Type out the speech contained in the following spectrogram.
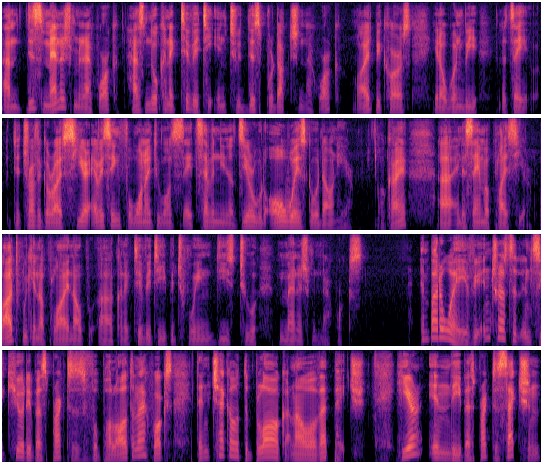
um, this management network has no connectivity into this production network, right? Because you know, when we let's say the traffic arrives here, everything for 192.168.17.0 would always go down here. Okay, uh, and the same applies here. But we can apply now uh, connectivity between these two management networks. And by the way, if you're interested in security best practices for Palo Alto Networks, then check out the blog on our webpage. Here in the best practice section,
